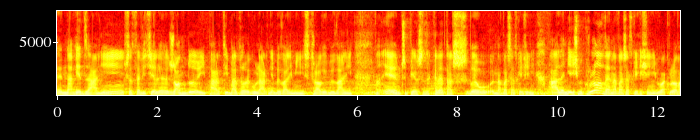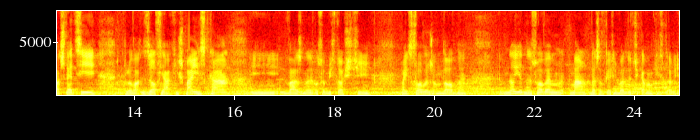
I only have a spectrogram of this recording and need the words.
y, nawiedzali przedstawiciele rządu i partii bardzo regularnie, bywali ministrowie, bywali, no nie wiem, czy pierwszy sekretarz był na warszawskiej jesieni, ale mieliśmy królowę na warszawskiej jesieni. Była królowa Szwecji, królowa Zofia hiszpańska i ważne osobistości państwowe, rządowe. No jednym słowem ma Warszawska się bardzo ciekawą historię.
